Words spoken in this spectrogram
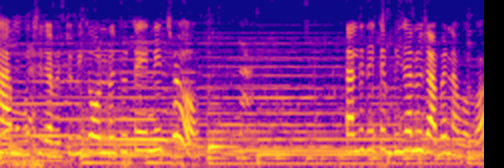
হ্যাঁ মুছে যাবে। তুমি কি অন্য জুতো এনেছো? তাহলে তো এটা ভিজানো যাবে না বাবা।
